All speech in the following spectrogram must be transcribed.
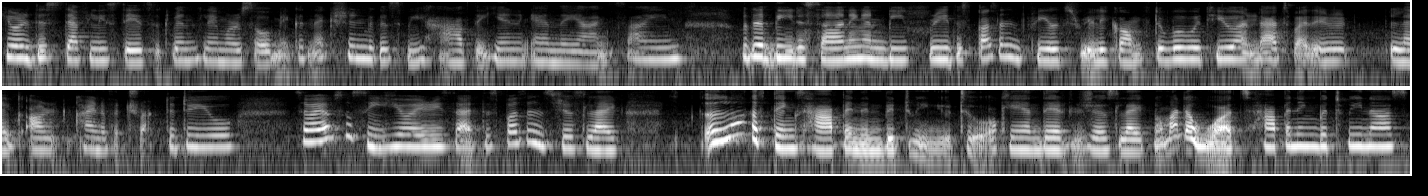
here this definitely states a twin flame or soulmate connection because we have the yin and the yang sign. With it be discerning and be free, this person feels really comfortable with you, and that's why they like are kind of attracted to you. So, I also see here, Aries, that this person is just like a lot of things happen in between you two, okay? And they're just like, no matter what's happening between us,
